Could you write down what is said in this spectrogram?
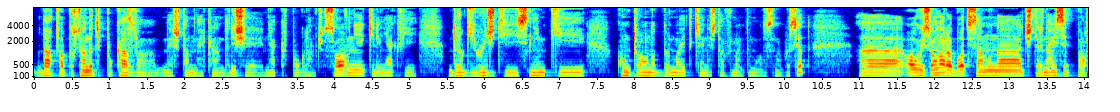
да, това постоянно да ти показва нещо там на екрана. Дали ще е някакъв по-голям часовник или някакви други уиджети, снимки, контрол на дума и такива неща в момента могат да се нагласят. On работи само на 14 Pro.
